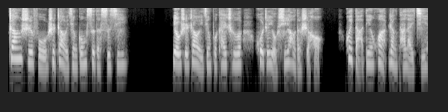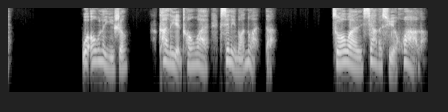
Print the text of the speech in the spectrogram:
张师傅是赵玉静公司的司机。有时赵已经不开车，或者有需要的时候，会打电话让他来接。我哦了一声，看了眼窗外，心里暖暖的。昨晚下了雪，化了，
